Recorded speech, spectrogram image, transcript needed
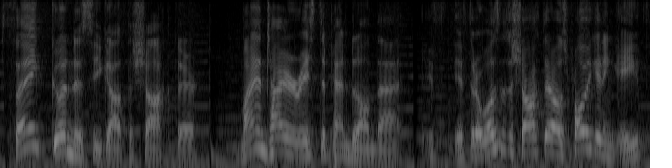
Thank goodness he got the shock there. My entire race depended on that. If, if there wasn't the shock there, I was probably getting 8th.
